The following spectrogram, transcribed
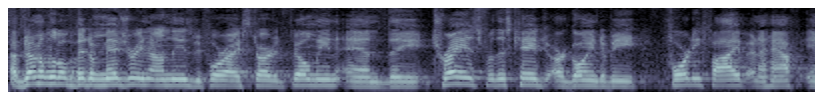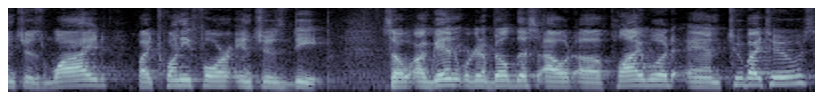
I've done a little bit of measuring on these before I started filming, and the trays for this cage are going to be 45 and a half inches wide by 24 inches deep. So again, we're going to build this out of plywood and two by twos,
